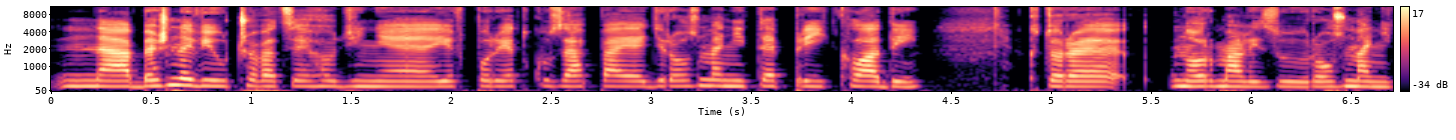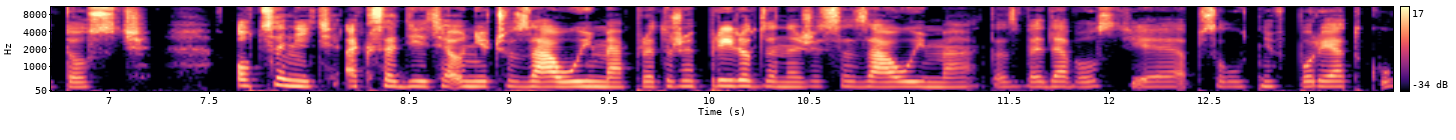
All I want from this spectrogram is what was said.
na bežnej vyučovacej hodine je v poriadku zapájať rozmanité príklady, ktoré normalizujú rozmanitosť oceniť, ak sa dieťa o niečo zaujíma, pretože prirodzené, že sa zaujíma. Tá zvedavosť je absolútne v poriadku.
